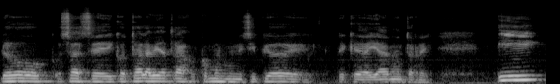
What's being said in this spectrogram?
luego, o sea, se dedicó toda la vida, trabajó como en el municipio de, de que de allá de Monterrey. Y,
